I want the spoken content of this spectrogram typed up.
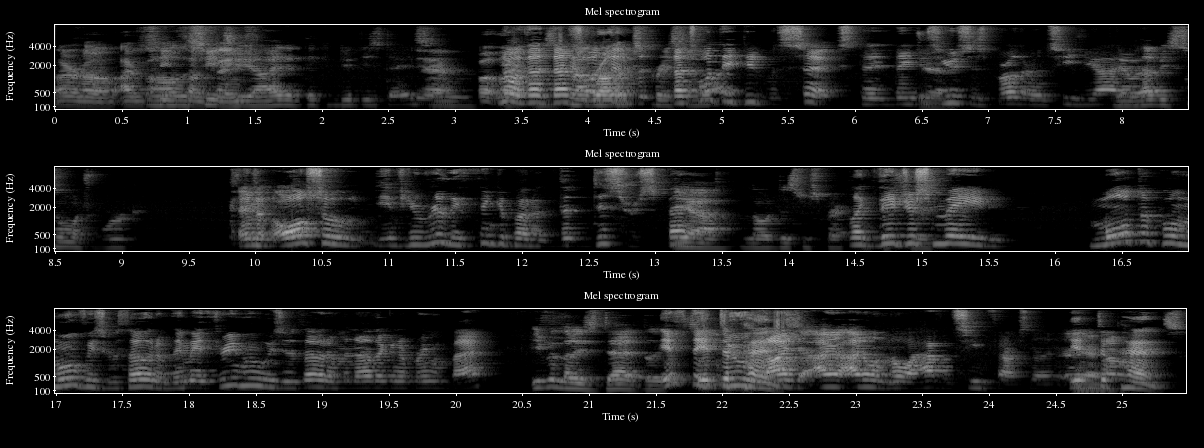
I don't know. I've seen Oh, the some CGI things. that they can do these days. Yeah, and- but No, like, that, that's his what brother they, looks pretty that's what similar. they did with six. They they just Yeah. used his brother in CGI. yeah, but that'd be so much work. And also, if you really think about it, the disrespect. Yeah, no disrespect. Like they just sure. made multiple movies without him. They made three movies without him, and now they're gonna bring him back. even though he's dead. Like, If they It do, depends. I, I, I don't know. I haven't seen Fast Nine. It Yeah. Depends.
